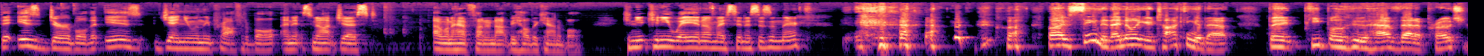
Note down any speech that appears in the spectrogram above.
that is durable that is genuinely profitable and it's not just i want to have fun and not be held accountable. Can you can you weigh in on my cynicism there? Well, i've seen it. I know what you're talking about. But people who have that approach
